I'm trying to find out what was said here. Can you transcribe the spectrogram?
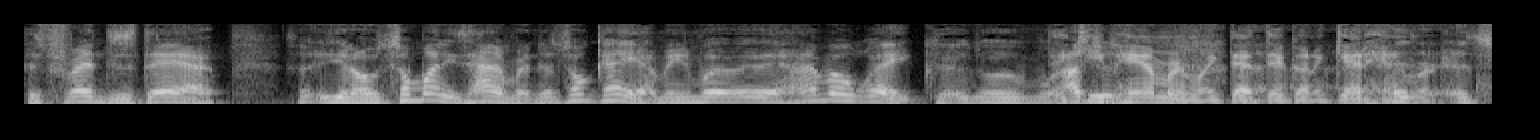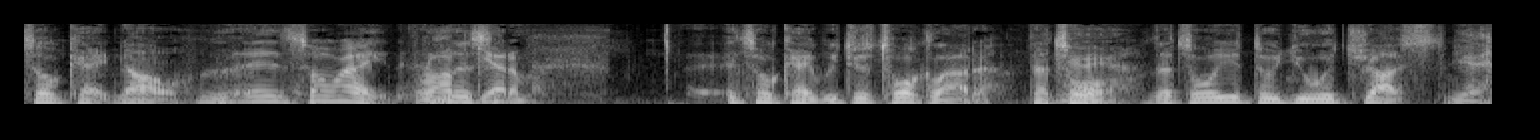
His friend is there. So, you know, somebody's hammering. It's okay. I mean, hammer away. Uh, they keep hammering like that, they're going to get uh, hammered. It's okay. No, it's all right. Rob, Listen, get him. It's okay. We just talk louder. That's Yeah, all. yeah. That's all you do. You adjust. Yeah.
